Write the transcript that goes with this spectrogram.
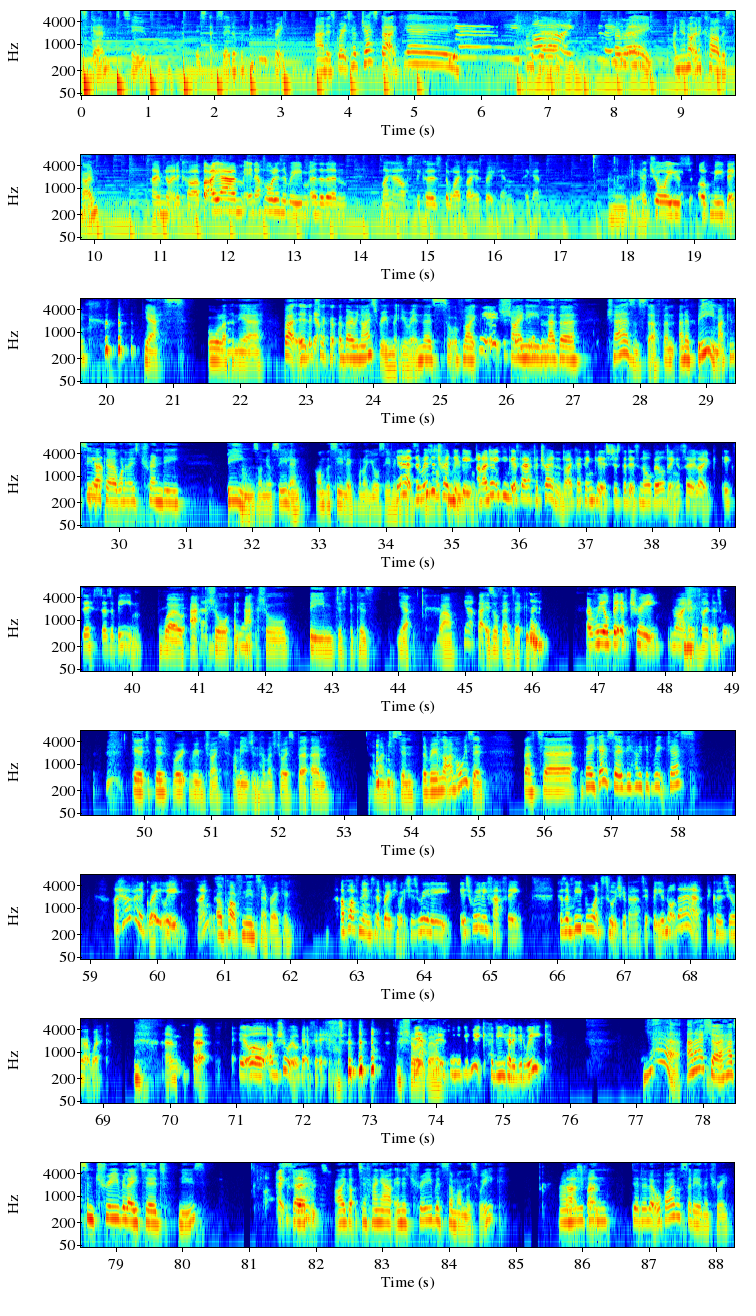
once again to this episode of The Thinking Tree. And it's great to have Jess back. Yay! Yay! Hi, Hi. Jess. Hello, Hooray! hello. And you're not in a car this time. I'm not in a car, but I am in a whole other room other than my house because the Wi-Fi has broken again. Oh dear. The joys of moving. Yes, all up in the air. But it looks Yeah. like a, a very nice room that you're in. There's sort of like It is, it's very shiny leather chairs and stuff, and, and a beam. I can see Yeah. like a, one of those trendy beams on your ceiling, on the ceiling. Well, not your ceiling. Yeah, there is a ceiling of the trendy room. beam, and I don't think it's there for trend. Like I think it's just that it's an old building, and so it like exists as a beam. Whoa, actual an yeah. actual beam just because. Yeah, wow. Yeah. that is authentic. A real bit of tree right inside this room. good, good room choice. I mean, you didn't have much choice, but um, and I'm just in the room that I'm always in. But uh, there you go. So, have you had a good week, Jess? I have had a great week, thanks. Oh, apart from the internet breaking. Apart from the internet breaking, which is really it's really faffy, because then people want to talk to you about it, but you're not there because you're at work. um, but it will. I'm sure it will get fixed. I'm sure yeah, it will. it's been a good week. Have you had a good week? Yeah, and actually, I have some tree-related news. Excellent. So I got to hang out in a tree with someone this week, and That's we fun. even did a little Bible study in the tree.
